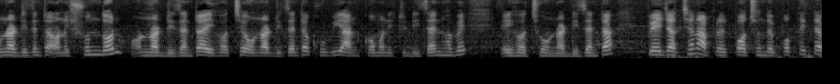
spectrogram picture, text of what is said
ওনার ডিজাইনটা অনেক সুন্দর। ওনার ডিজাইনটা, এই হচ্ছে ওনার ডিজাইনটা, খুবই আনকমন একটি ডিজাইন হবে। এই হচ্ছে ওনার ডিজাইনটা। পেয়ে যাচ্ছেন আপনার পছন্দের প্রত্যেকটা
